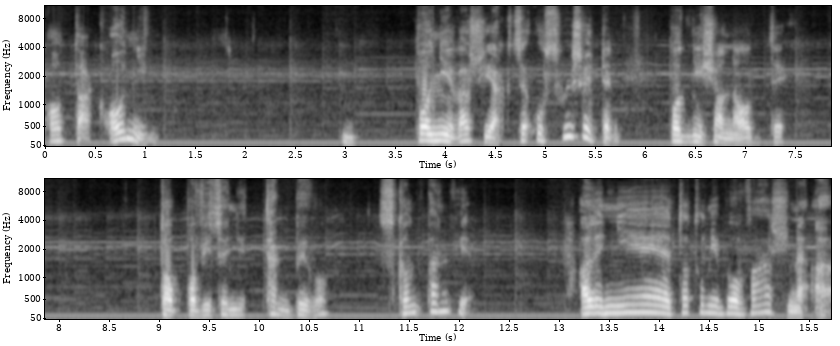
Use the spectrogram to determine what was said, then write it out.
o tak, o nim. Ponieważ ja chcę usłyszeć ten podniesiony oddech, to powiedzenie tak było, skąd pan wie? Ale nie, to to nie było ważne, a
